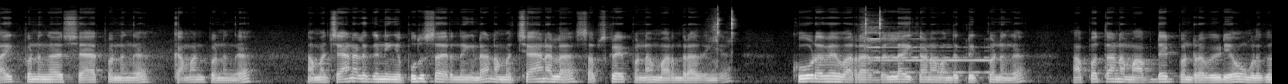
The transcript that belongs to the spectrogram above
லைக் பண்ணுங்கள் ஷேர் பண்ணுங்கள் கமெண்ட் பண்ணுங்கள் நம்ம சேனலுக்கு நீங்கள் புதுசாக இருந்தீங்கன்னா நம்ம சேனலை சப்ஸ்கிரைப் பண்ண மறந்துடாதீங்க. கூடவே வர பெல் ஐக்கானை வந்து கிளிக் பண்ணுங்கள் அப்போ தான் நம்ம அப்டேட் பண்ணுற வீடியோ உங்களுக்கு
